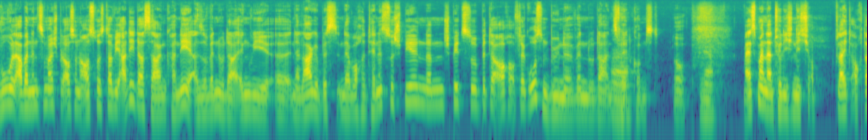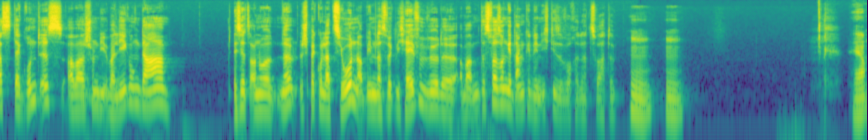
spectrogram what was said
wo wohl aber dann zum Beispiel auch so ein Ausrüster wie Adidas sagen kann, nee, also wenn du da irgendwie äh, in der Lage bist, in der Woche Tennis zu spielen, dann spielst du bitte auch auf der großen Bühne, wenn du da ins ja. Feld kommst. So. Ja. Weiß man natürlich nicht, ob vielleicht auch das der Grund ist, aber schon die Überlegung da, ist jetzt auch nur ne, Spekulation, ob ihm das wirklich helfen würde, aber das war so ein Gedanke, den ich diese Woche dazu hatte. Hm, hm. Ja.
